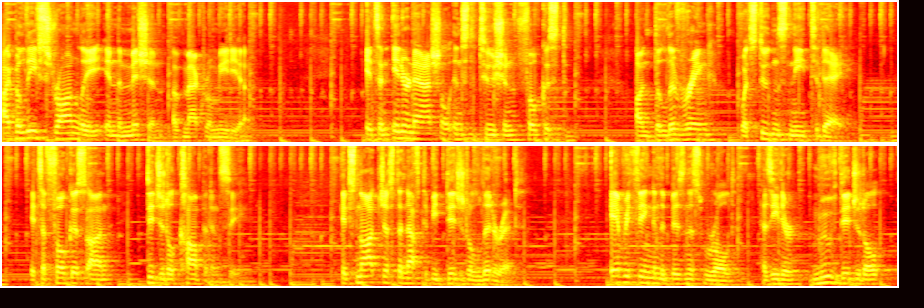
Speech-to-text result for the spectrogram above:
I believe strongly in the mission of Macromedia. It's an international institution focused on delivering what students need today. It's a focus on digital competency. It's not just enough to be digital literate. Everything in the business world has either moved digital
